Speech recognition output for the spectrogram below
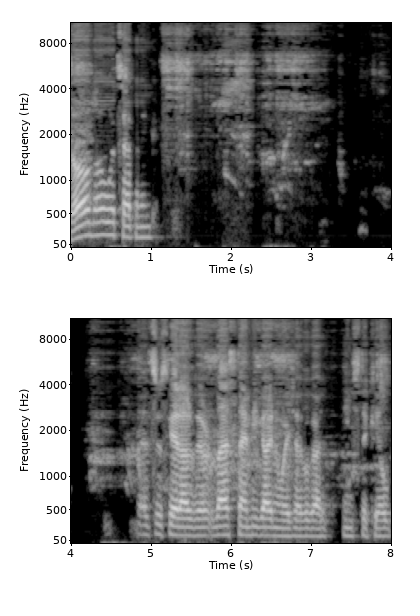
Don't know what's happening. Let's just get out of there. Last time he got in a rage, I got insta-killed.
